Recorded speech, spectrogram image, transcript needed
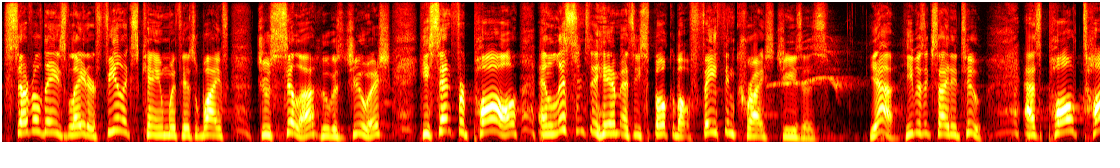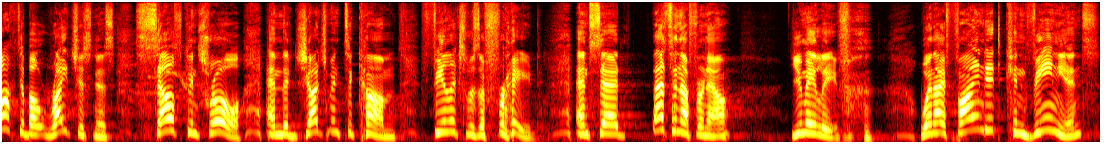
Several days later, Felix came with his wife Drusilla, who was Jewish. He sent for Paul and listened to him as he spoke about faith in Christ Jesus. Yeah, he was excited too. As Paul talked about righteousness, self control, and the judgment to come, Felix was afraid and said, That's enough for now. You may leave. when I find it convenient,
